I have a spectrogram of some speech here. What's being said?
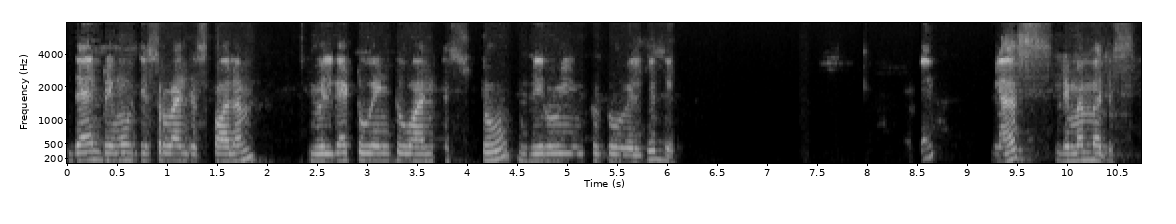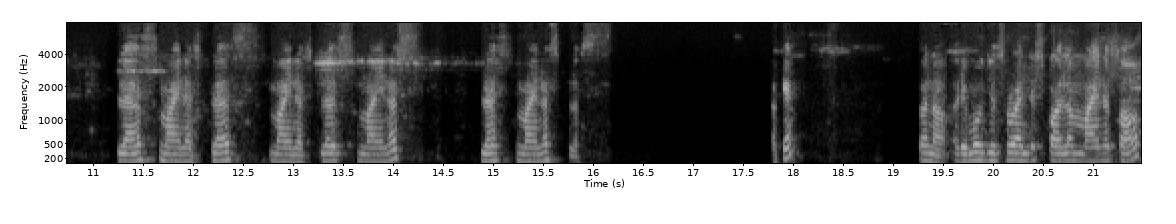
Then remove this row and this column. You will get 2 into 1 is 2, 0 into 2 will be 0. Okay, plus, remember this, plus, minus, plus, minus, plus, minus, plus, minus, plus. Okay. So now remove this row and this column minus of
